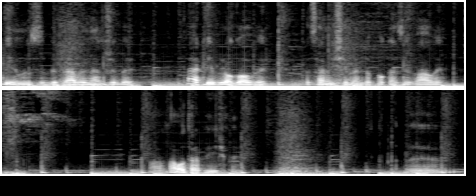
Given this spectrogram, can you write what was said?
film z wyprawy na grzyby. Taki vlogowy. Czasami się będą pokazywały. O, znowu trafiliśmy. Yy,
